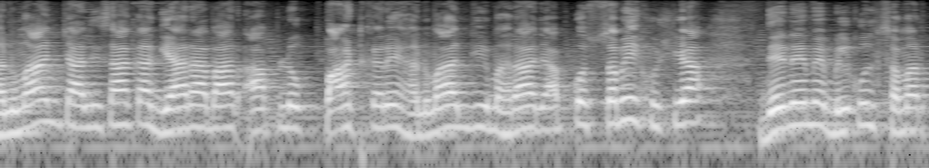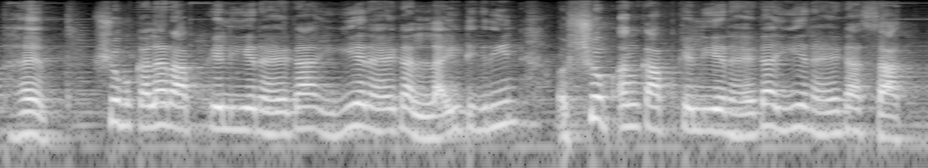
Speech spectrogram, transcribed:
हनुमान चालीसा का 11 बार आप लोग पाठ करें। हनुमान जी महाराज आपको सभी खुशियाँ देने में बिल्कुल समर्थ हैं। शुभ कलर आपके लिए रहेगा, ये रहेगा लाइट ग्रीन और शुभ अंक आपके लिए रहेगा, ये रहेगा सात।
